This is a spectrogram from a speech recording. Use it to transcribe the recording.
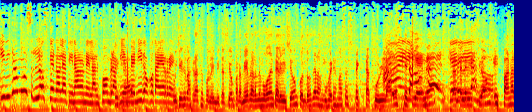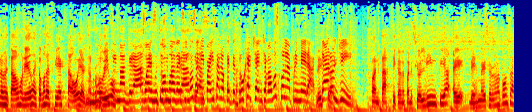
y digamos los que no le atinaron en la alfombra. Sí. Bienvenido, JR. Muchísimas gracias por la invitación. Para mí hablar de moda en televisión con dos de las mujeres más espectaculares Ay, que tiene la televisión lindo. hispana de los Estados Unidos. Estamos de fiesta hoy en el Rojo Vivo. Muchísimas gracias, Pues muchísimas como decimos gracias. en mi país, a lo que te truje, chencha. Vamos con la primera, Listo. Carol G. Fantástica, me pareció limpia. Eh, déjeme decir una cosa.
